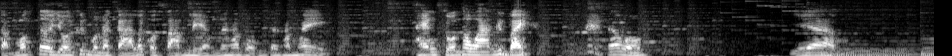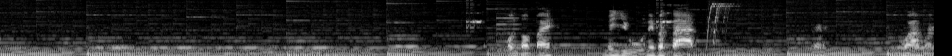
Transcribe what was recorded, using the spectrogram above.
จับมอนสเตอร์โยนขึ้นบนอากาศแล้วกดสามเหลี่ยมนะครับผมจะทำให้แทงสวนทวารขึ้นไป นะครับผม เยี่ยมคนต่อไปไม่อยู่ในปราสาท ว่ามา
